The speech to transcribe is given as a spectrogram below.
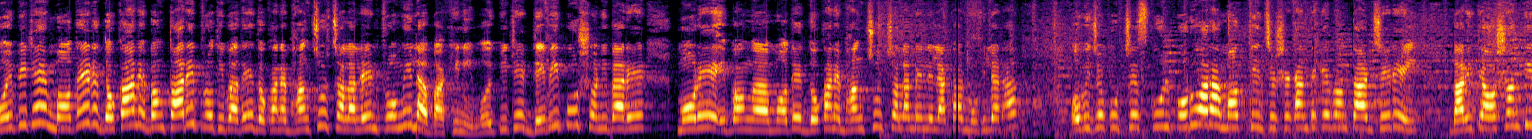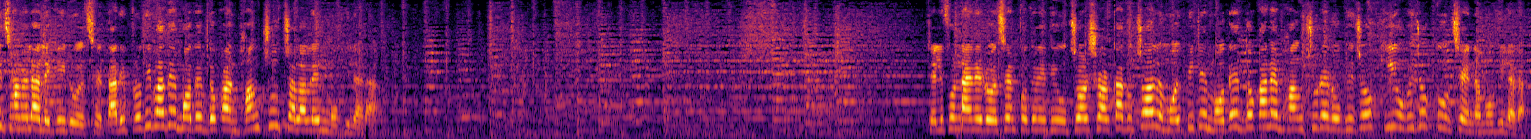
মইপিঠে মদের দোকান এবং তারই প্রতিবাদে দোকানে ভাঙচুর চালালেন প্রমীলা বাকিনী মইপিঠের দেবীপুর শনিবারে মোড়ে এবং মদের দোকানে ভাঙচুর চালালেন এলাকার মহিলারা। অভিযোগ উঠছে, স্কুল পড়ুয়ারা মদ কিনছে সেখান থেকে এবং তার জেরেই বাড়িতে অশান্তি ঝামেলা লেগেই রয়েছে। তারই প্রতিবাদে মদের দোকান ভাঙচুর চালালেন মহিলারা। টেলিফোন লাইনে রয়েছেন প্রতিনিধি উজ্জ্বল সরকার। উজ্জ্বল, মইপিটে মদের দোকানে ভাঙচুরের অভিযোগ। কি অভিযোগ তুলছেন মহিলারা?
